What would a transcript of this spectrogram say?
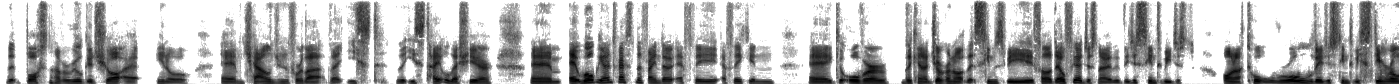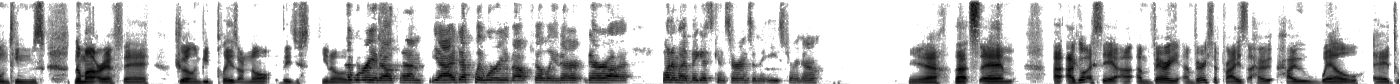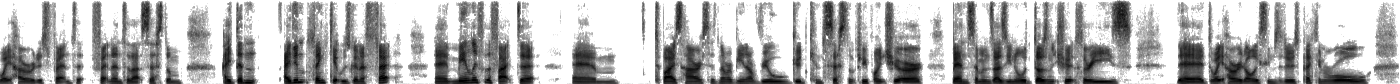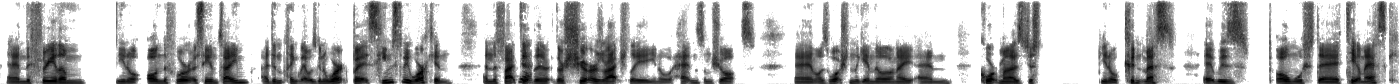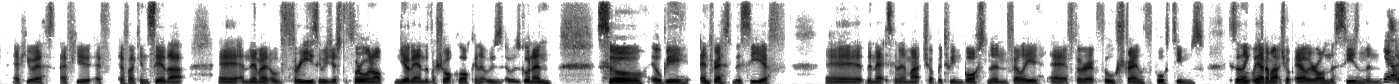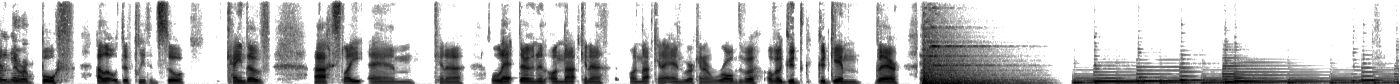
that Boston have a real good shot at you know um, challenging for that the East the East title this year. Um, it will be interesting to find out if they if they can uh, get over the kind of juggernaut that seems to be Philadelphia just now. They just seem to be just on a total roll. They just seem to be steamrolling teams, no matter if uh, Joel Embiid plays or not. They just, you know, I worry about them. Yeah, I definitely worry about Philly. They're they're uh, one of my biggest concerns in the East right now. Yeah, that's. Um, I, I got to say, I, am very, I'm very surprised at how how well uh, Dwight Howard is fitting to, fitting into that system. I didn't, I didn't think it was going to fit, uh, mainly for the fact that um, Tobias Harris has never been a real good, consistent three point shooter. Ben Simmons, as you know, doesn't shoot threes. Uh, Dwight Howard all he seems to do is pick and roll. And um, the three of them, you know, on the floor at the same time, I didn't think that was going to work, but it seems to be working. And the fact yeah. that their, their shooters are actually, you know, hitting some shots. Um, I was watching the game the other night, and Korkmaz just, you know, couldn't miss. It was almost uh, Tatum-esque, if you if you if if I can say that, uh, and the amount of threes he was just throwing up near the end of a shot clock, and it was it was going in. So it'll be interesting to see if uh, the next kind of matchup between Boston and Philly, uh, if they're at full strength, both teams, because I think we had a matchup earlier on this season, and, yeah, and they were both a little depleted. So kind of a slight um, kind of letdown on that kind of on that kind of end. We are kind of robbed of a of a good good game there.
